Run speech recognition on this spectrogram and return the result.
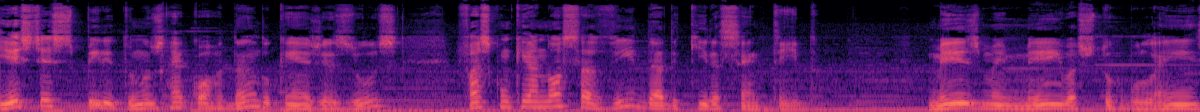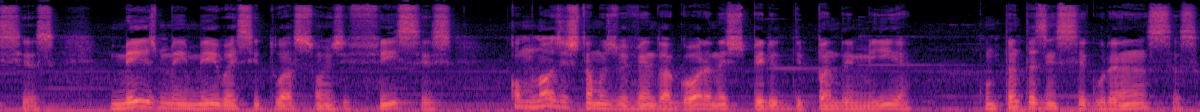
E este Espírito, nos recordando quem é Jesus, faz com que a nossa vida adquira sentido. Mesmo em meio às turbulências, mesmo em meio às situações difíceis, como nós estamos vivendo agora neste período de pandemia, com tantas inseguranças,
